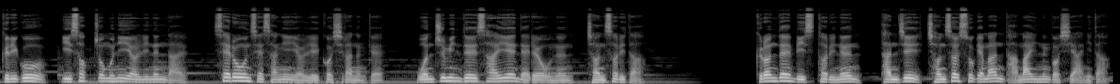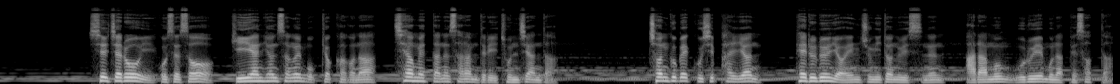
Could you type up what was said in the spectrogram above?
그리고 이 석조문이 열리는 날 새로운 세상이 열릴 것이라는 게 원주민들 사이에 내려오는 전설이다. 그런데 미스터리는 단지 전설 속에만 남아있는 것이 아니다. 실제로 이곳에서 기이한 현상을 목격하거나 체험했다는 사람들이 존재한다. 1998년 페루를 여행 중이던 윌스는 아라무 무르의 문 앞에 섰다.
